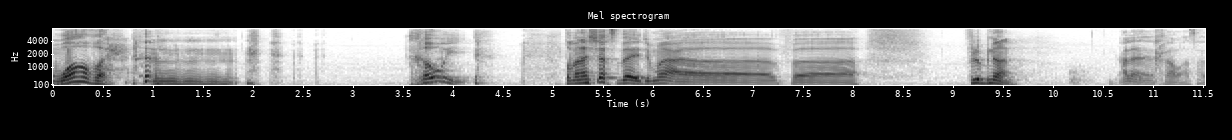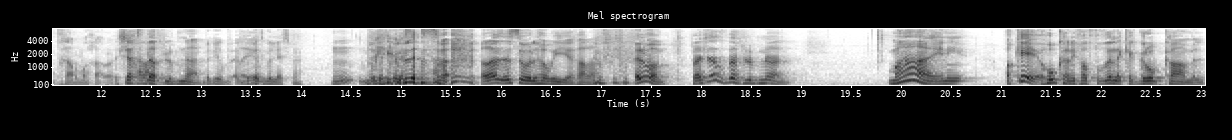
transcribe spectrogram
واضح. خوي. طبعا هالشخص ذا يا جماعة في في لبنان. على خلاص عاد خربه خربه الشخص ذا خلاص. في لبنان. بقى بقى طيب. تقول اسمه. هم؟ بقى يقول اسمه. خلاص اسمه الهوية خلاص. المهم فالشخص ذا في لبنان. ما يعني okay هو كان يفضفض لنا ك group كامل.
